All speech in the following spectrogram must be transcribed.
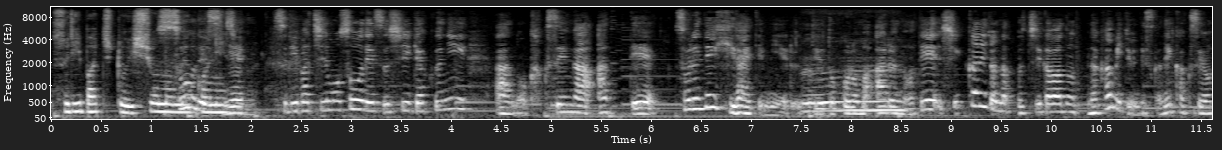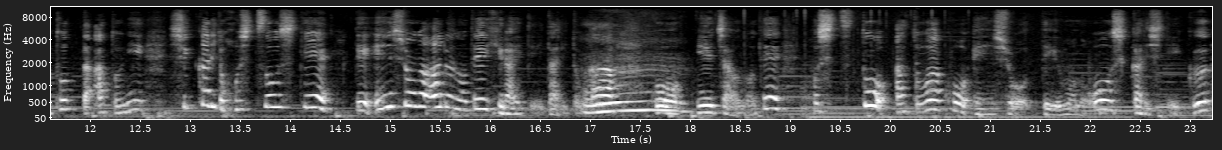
すり鉢と一緒のメカニズム、すり鉢もそうですし逆にあの角栓があってそれで開いて見えるっていうところもあるのでしっかりとな内側の中身というんですかね角栓を取った後にしっかりと保湿をしてで炎症があるので開いていたりとか。こう見えちゃうので保湿とあとはこう炎症っていうものをしっかりしていく。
